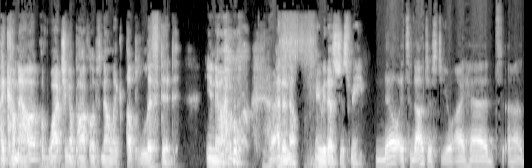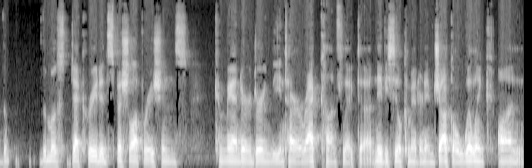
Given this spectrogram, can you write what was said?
I come out of watching Apocalypse now like uplifted, you know? I don't know. Maybe that's just me. No, it's not just you. I had uh, the, the most decorated special operations commander during the entire Iraq conflict, uh, Navy SEAL commander named Jocko Willink on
